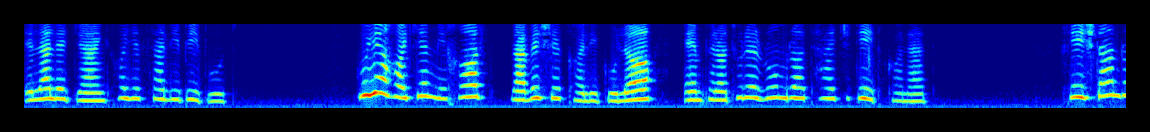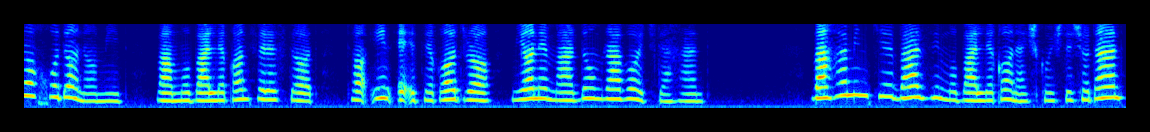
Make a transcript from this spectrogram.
علل جنگ های صلیبی بود. گویا حاکم می‌خواست روش کالیگولا امپراتور روم را تجدید کند. خیشتن را خدا نامید و مبلغان فرستاد تا این اعتقاد را میان مردم رواج دهند و همین که بعضی مبلغانش کشته شدند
